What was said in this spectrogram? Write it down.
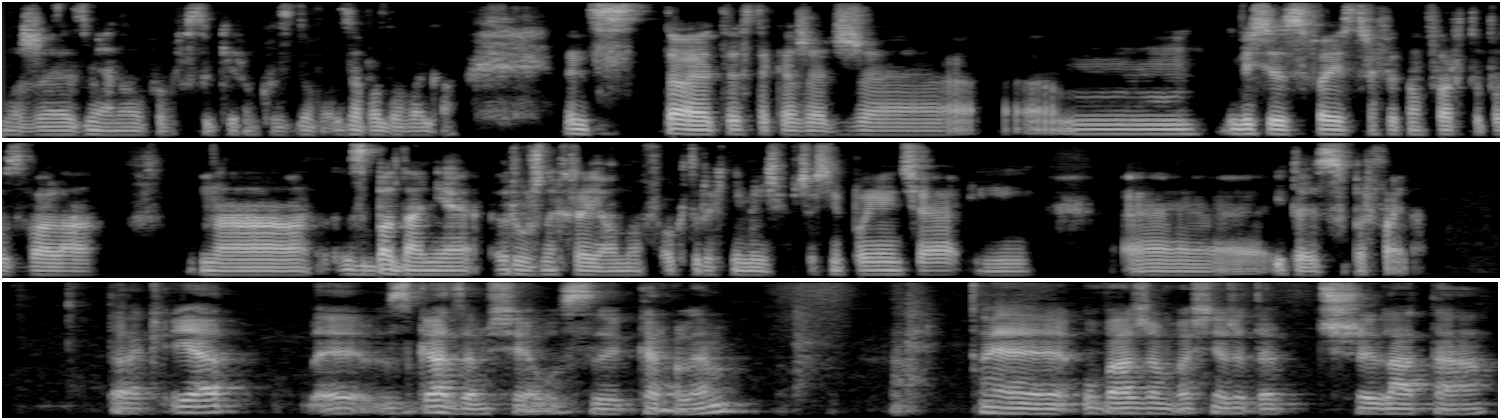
może zmianą po prostu kierunku zawodowego. Więc to, to jest taka rzecz, że um, wyjście ze swojej strefy komfortu pozwala na zbadanie różnych rejonów, o których nie mieliśmy wcześniej pojęcia i, e, i to jest super fajne. Tak, ja e, zgadzam się z Karolem. E, uważam właśnie, że te trzy lata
